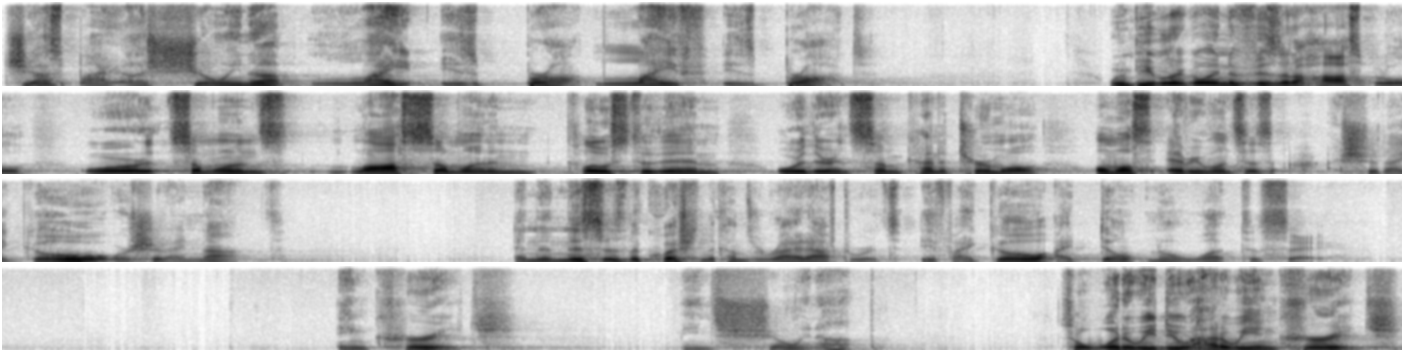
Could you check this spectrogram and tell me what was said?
Just by us showing up, light is brought, life is brought. When people are going to visit a hospital or someone's lost someone close to them or they're in some kind of turmoil, almost everyone says, ah, Should I go or should I not? And then this is the question that comes right afterwards If I go, I don't know what to say. Encourage means showing up. So, what do we do? How do we encourage?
